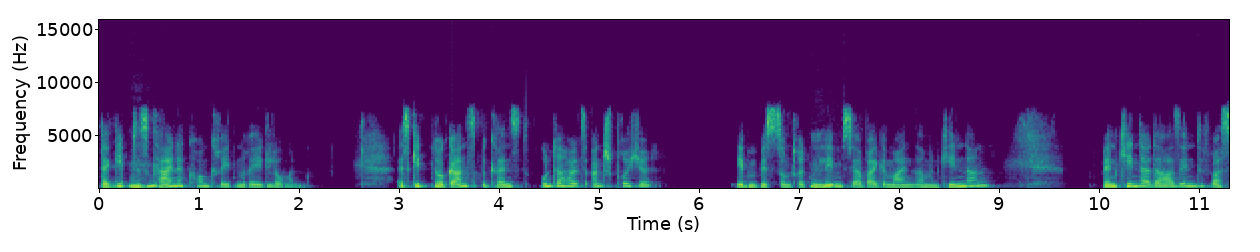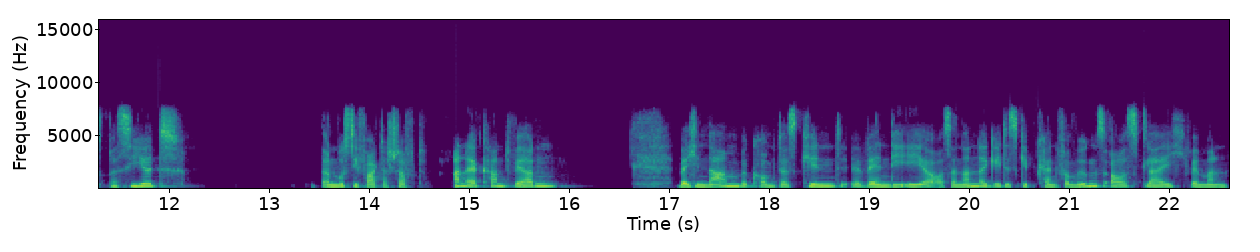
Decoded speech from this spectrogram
Da gibt mhm. es keine konkreten Regelungen. Es gibt nur ganz begrenzt Unterhaltsansprüche, eben bis zum dritten mhm. Lebensjahr bei gemeinsamen Kindern wenn Kinder da sind, was passiert, dann muss die Vaterschaft anerkannt werden. Welchen Namen bekommt das Kind, wenn die Ehe auseinandergeht? Es gibt keinen Vermögensausgleich, wenn man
